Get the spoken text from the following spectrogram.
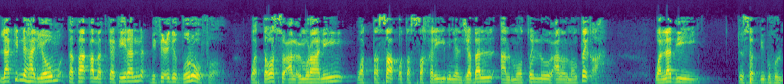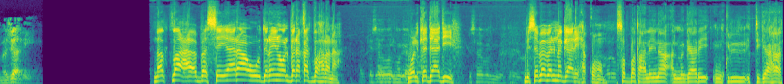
لكنها اليوم تفاقمت كثيرا بفعل الظروف والتوسع العمراني والتساقط الصخري من الجبل المطل على المنطقة والذي تسببه المجاري. نطلع بالسيارة ودرينا والبركات ظهرنا. والكداديف. بسبب المجاري حقهم. صبت علينا المجاري من كل الاتجاهات.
